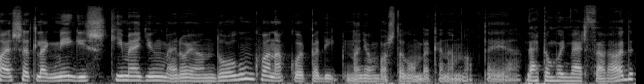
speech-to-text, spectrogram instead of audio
Ha esetleg mégis kimegyünk, mert olyan dolgunk van, akkor pedig nagyon vastagon bekenem naptejjel. Látom, hogy már szalad,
